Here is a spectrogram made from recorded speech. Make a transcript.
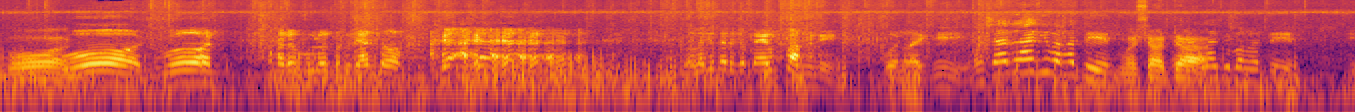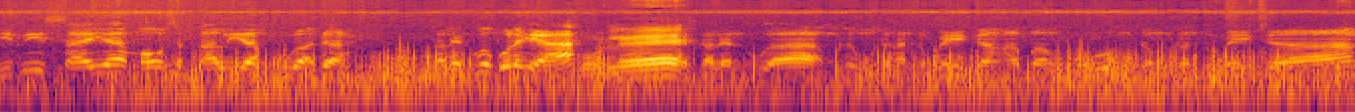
Bon. Bon, bon. Ada bulan terjatuh. Kalau kita deket empang nih, bon lagi. Masih ada lagi bangetin. Masih Ada ada. lagi bangetin. Ini saya mau sekalian dua dah. Kalian dua boleh ya? Boleh. Kalian dua, mudah-mudahan kepegang abangku, mudah-mudahan kepegang.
